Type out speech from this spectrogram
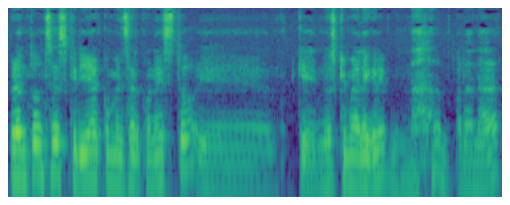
Pero entonces quería comenzar con esto, eh, que no es que me alegre, nada, para nada,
